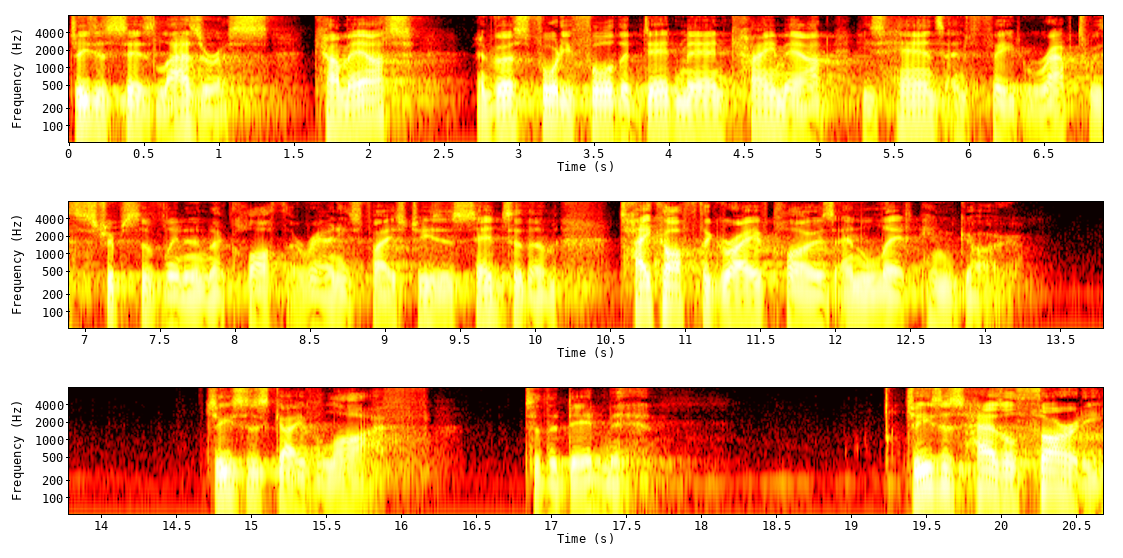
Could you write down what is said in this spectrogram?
Jesus says, Lazarus, come out. And verse 44 the dead man came out, his hands and feet wrapped with strips of linen and a cloth around his face. Jesus said to them, Take off the grave clothes and let him go. Jesus gave life to the dead man. Jesus has authority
